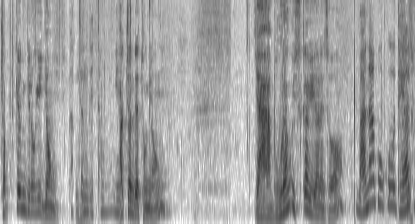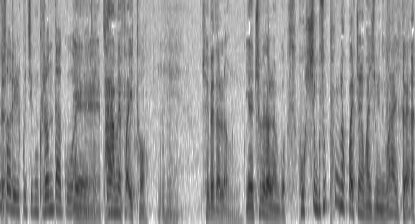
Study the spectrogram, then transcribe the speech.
접견 기록이 0. 박전 대통령. 예. 박전 대통령. 야, 뭐라고 있을까, 이 안에서? 만화 보고 대하 소설 읽고 지금 그런다고 예, 알려졌죠. 바람의 파이터. 최배달 나오는. 예, 최배달라는 거. 혹시 무슨 풍력 발전에 관심 있는 건 아닐까요?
